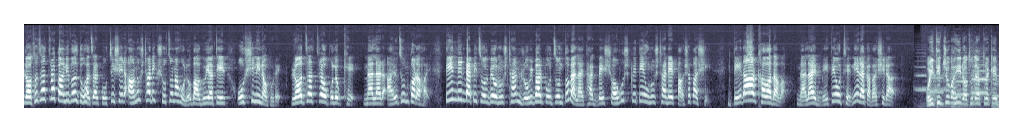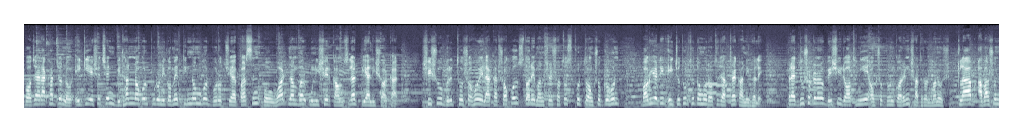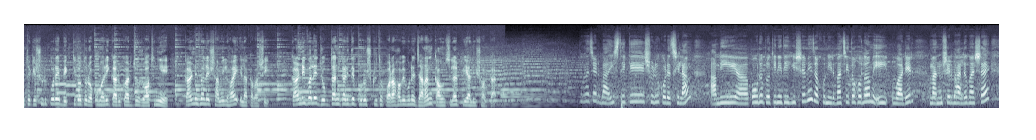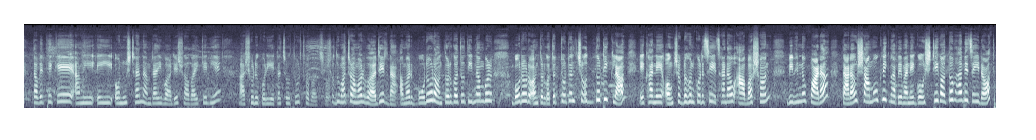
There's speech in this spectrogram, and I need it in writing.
Rathyatra carnival দু হাজার পঁচিশের আনুষ্ঠানিক সূচনা হলো বাগুইয়াটির অশ্বিনীনগরে। রথযাত্রা উপলক্ষে মেলার আয়োজন করা হয়। তিন দিন ব্যাপী চলবে অনুষ্ঠান। রবিবার পর্যন্ত মেলায় থাকবে সংস্কৃতি অনুষ্ঠানের পাশাপাশি দেদার খাওয়া দাওয়া মেলায় মেতে ওঠেন এলাকাবাসীরা। ঐতিহ্যবাহী রথযাত্রাকে বজায় রাখার জন্য এগিয়ে এসেছেন বিধাননগর পুর নিগমের তিন নম্বর বোরো চেয়ারপারসন ও ওয়ার্ড নাম্বার উনিশের কাউন্সিলর পিয়ালি সরকার। শিশু, বৃদ্ধ সহ এলাকার সকল স্তরে মানুষের স্বতঃস্ফূর্ত অংশগ্রহণ বাগুইয়াটির এই চতুর্থতম রথযাত্রা কার্নিভালে। প্রায় দুশোটারও বেশি রথ নিয়ে অংশগ্রহণ করেন সাধারণ মানুষ। ক্লাব, আবাসন থেকে শুরু করে ব্যক্তিগত রকমারি কারুকার্য রথ নিয়ে কার্নিভালে সামিল হয় এলাকাবাসী। কার্নিভালে যোগদানকারীদের পুরস্কৃত করা হবে বলে জানান কাউন্সিলর পিয়ালি সরকার। থেকে শুরু করেছিলাম। আমি পৌর প্রতিনিধি হিসেবে যখন নির্বাচিত হলাম এই ওয়ার্ডের মানুষের ভালোবাসায়, তবে থেকে আমি এই অনুষ্ঠান, আমরা এই ওয়ার্ডের সবাইকে নিয়ে শুরু করি, এটা চতুর্থ বছর। শুধুমাত্র আমার ওয়ার্ডের না, আমার বোরোর অন্তর্গত, তিন নম্বর বোরোর অন্তর্গত, টোটাল চোদ্দোটি ক্লাব এখানে অংশগ্রহণ করেছে। এছাড়াও আবাসন, বিভিন্ন পাড়া, তারাও সামগ্রিকভাবে মানে গোষ্ঠীগতভাবে যেই রথ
